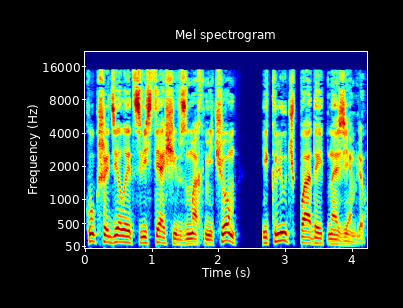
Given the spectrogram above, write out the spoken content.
Кукша делает свистящий взмах мечом, и ключ падает на землю.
